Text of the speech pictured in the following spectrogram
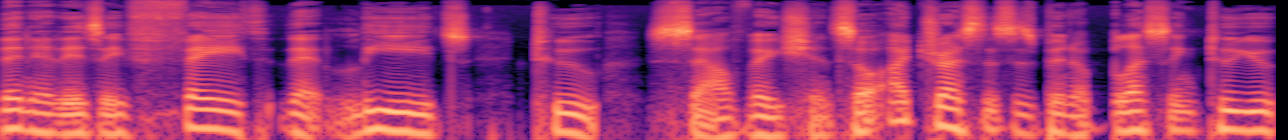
then it is a faith that leads to salvation. So I trust this has been a blessing to you.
